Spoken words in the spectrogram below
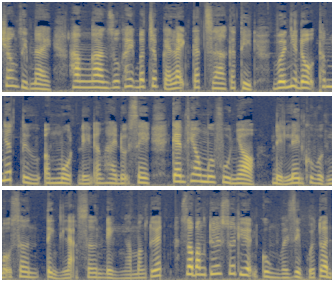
Trong dịp này, hàng ngàn du khách bất chấp cái lạnh cắt da cắt thịt với nhiệt độ thấp nhất từ âm 1 đến âm 2 độ C kèm theo mưa phùn nhỏ để lên khu vực Mẫu Sơn, tỉnh Lạng Sơn để ngắm băng tuyết. Do băng tuyết xuất hiện cùng với dịp cuối tuần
